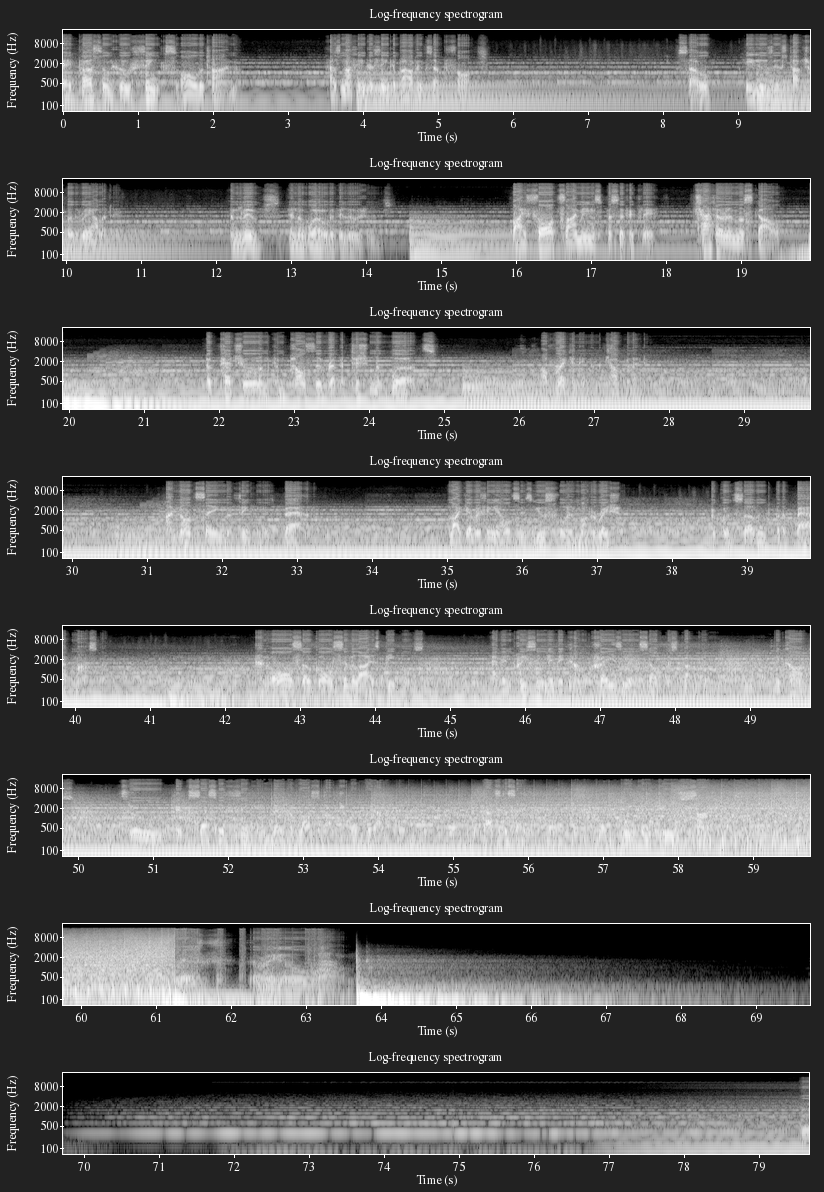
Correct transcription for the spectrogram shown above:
A person who thinks all the time has nothing to think about except thoughts. So, he loses touch with reality and lives in a world of illusions. By thoughts, I mean specifically chatter in the skull, perpetual and compulsive repetition of words, of reckoning and calculating. I'm not saying that thinking is bad. Like everything else, is useful in moderation. A good servant, but a bad master. And all so-called civilized peoples have increasingly become crazy and self-destructive because through excessive thinking they have lost touch with reality. That's to say, we confuse science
